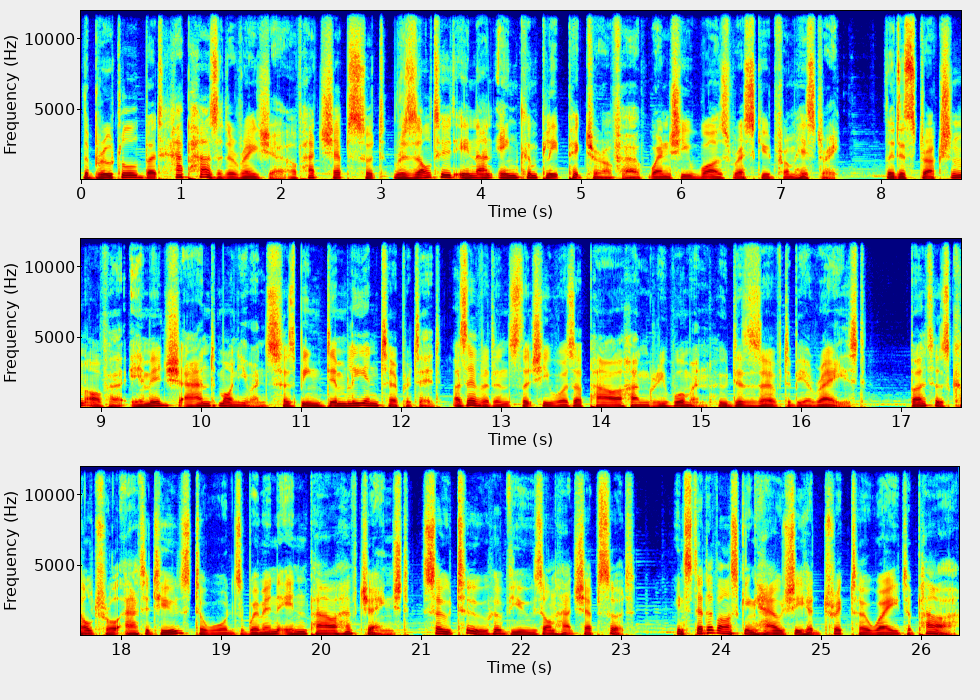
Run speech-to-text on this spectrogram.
the brutal but haphazard erasure of Hatshepsut resulted in an incomplete picture of her when she was rescued from history. The destruction of her image and monuments has been dimly interpreted as evidence that she was a power-hungry woman who deserved to be erased. But as cultural attitudes towards women in power have changed, so too have views on Hatshepsut. Instead of asking how she had tricked her way to power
